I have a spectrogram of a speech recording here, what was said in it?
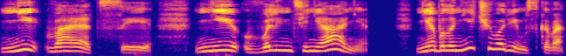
Ни в Аэции, ни в Валентиниане не было ничего римского,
